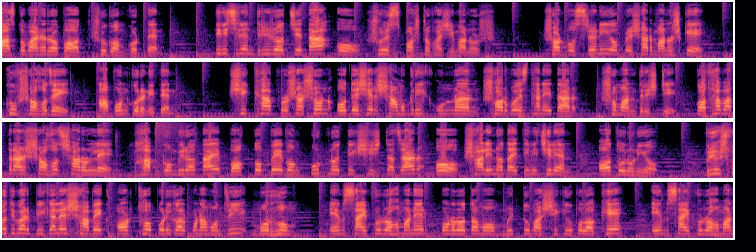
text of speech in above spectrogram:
বাস্তবায়নেরও পথ সুগম করতেন। তিনি ছিলেন দৃঢ়চেতা ও সুস্পষ্টভাষী মানুষ। সর্বশ্রেণী ও পেশার মানুষকে খুব সহজেই আপন করে নিতেন। শিক্ষা, প্রশাসন ও দেশের সামগ্রিক উন্নয়ন সর্বস্থানেই তার সমান দৃষ্টি। কথাবার্তার সহজ সারল্যে, ভাব গম্ভীরতায়, বক্তব্যে এবং কূটনৈতিক শিষ্টাচার ও শালীনতায় তিনি ছিলেন অতুলনীয়। বৃহস্পতিবার বিকালে সাবেক অর্থ পরিকল্পনা মন্ত্রী মরহুম এম সাইফুর রহমানের পনেরোতম মৃত্যুবার্ষিকী উপলক্ষে এম সাইফুর রহমান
